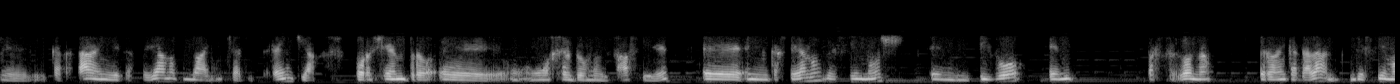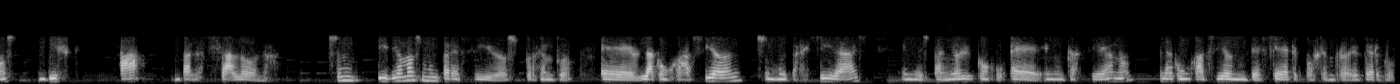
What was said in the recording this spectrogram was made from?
el catalán y el castellano, no hay mucha diferencia. Por ejemplo, eh, un ejemplo muy fácil, ¿eh? Eh, en castellano decimos en vivo en Barcelona, pero en catalán decimos visc a Barcelona. Son idiomas muy parecidos, por ejemplo, eh, la conjugación son muy parecidas. En español, eh, en castellano, la conjugación de ser, por ejemplo, el verbo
